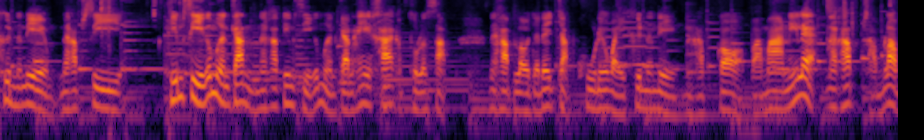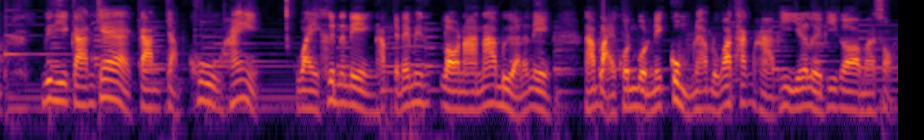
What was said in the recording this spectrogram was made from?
ขึ้นนั่นเองนะครับ C ทีม 4 ก็เหมือนกันนะครับทีม 4 ก็เหมือนกันให้ค่ากับโทรศัพท์ นะครับเราจะได้จับคู่ได้ไวขึ้นนั่นเองนะครับก็ประมาณนี้แหละนะครับสำหรับวิธีการแก้การจับคู่ให้ไวขึ้นนั่นเองนะครับจะได้ไม่รอนานหน้าเบื่อนั่นเองนะครับหลายคนบ่นในกลุ่มนะครับหรือว่าทักมาหาพี่เยอะเลยพี่ก็มาสอน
